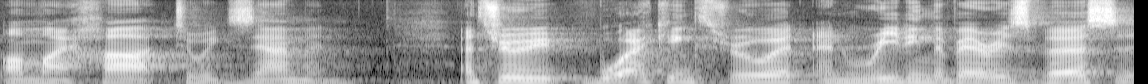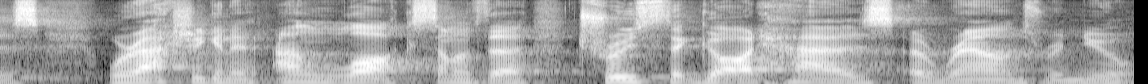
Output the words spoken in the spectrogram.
on my heart to examine. And through working through it and reading the various verses, we're actually going to unlock some of the truths that God has around renewal.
